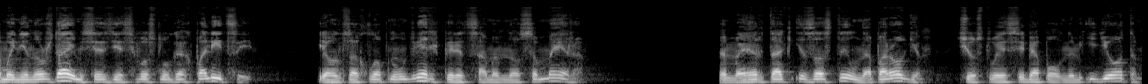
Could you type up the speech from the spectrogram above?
Мы не нуждаемся здесь в услугах полиции». И он захлопнул дверь перед самым носом мэра. Мэр так и застыл на пороге, чувствуя себя полным идиотом.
